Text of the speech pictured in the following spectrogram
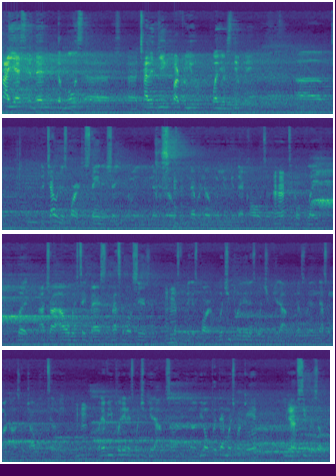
highest and then the most uh, uh, challenging part for you while you're still playing? Um, the challenging part is just staying in shape. I mean, you never know, you never know when you get that call to, Uh-huh. to go play. But I try. I always take bas- basketball seriously. Mhm. That's the biggest part. What you put in is what you get out. That's what, and that's what my college coach always would tell me. Mhm. Whatever you put in is what you get out. So you know, if you don't put that much work in, you Yeah. won't see results.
